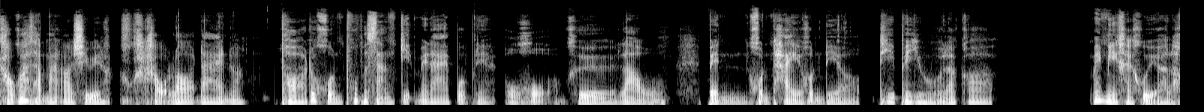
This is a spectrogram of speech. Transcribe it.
เขาก็สามารถเอาชีวิตเขารอดได้เนาะพอทุกคนพูดภาษาอังกฤษไม่ได้ปุ๊บเนี่ยโอ้โห คือเราเป็นคนไทยคนเดียวที่ไปอยู่แล้วก็ ไม่มีใครคุยกับเรา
